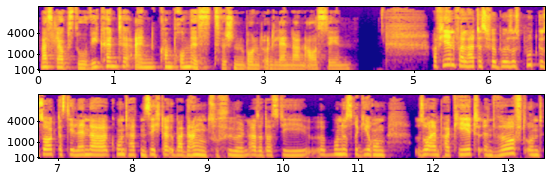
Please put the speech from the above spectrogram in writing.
Was glaubst du, wie könnte ein Kompromiss zwischen Bund und Ländern aussehen? Auf jeden Fall hat es für böses Blut gesorgt, dass die Länder Grund hatten, sich da übergangen zu fühlen. Also dass die äh, Bundesregierung so ein Paket entwirft und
